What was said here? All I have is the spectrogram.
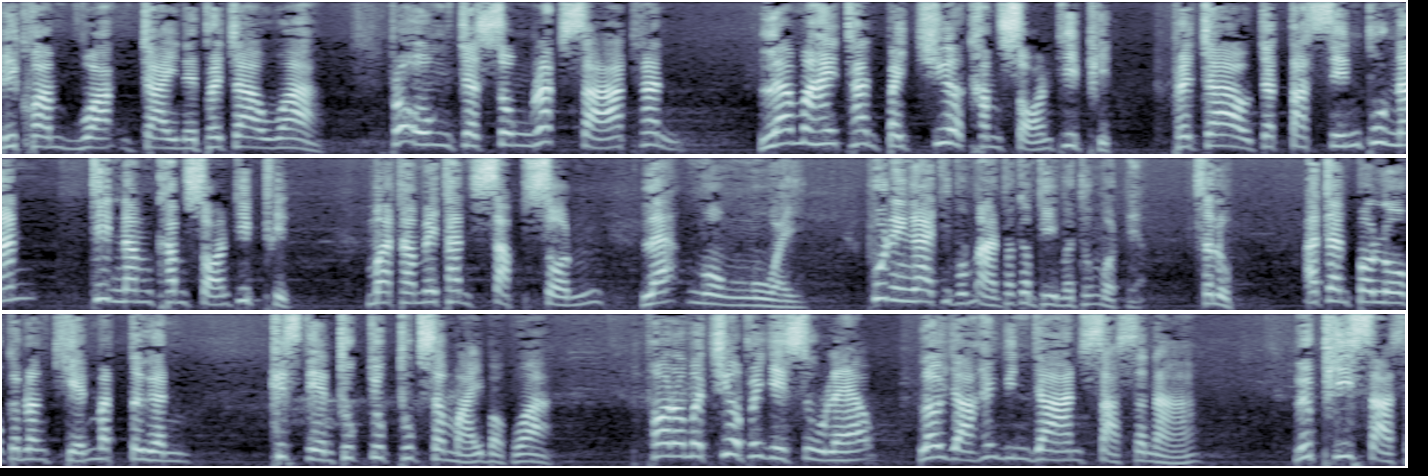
มีความวางใจในพระเจ้าว่า พระองค์จะทรงรักษาท่าน และไม่ให้ท่านไปเชื่อคำสอนที่ผิด พระเจ้าจะตัดสินผู้นั้นที่นำคำสอนที่ผิด มาทำให้ท่านสับสนและงงงวย พูดง่ายๆที่ผมอ่านพระคัมภีร์มาทั้งหมดเนี่ยสรุป อาจารย์เปาโลกำลังเขียนมาเตือน คริสเตียนทุกยุคทุกสมัยบอกว่า พอเรามาเชื่อพระเยซูแล้ว เราอยากให้วิญญาณศาสนา หรือผีศาส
